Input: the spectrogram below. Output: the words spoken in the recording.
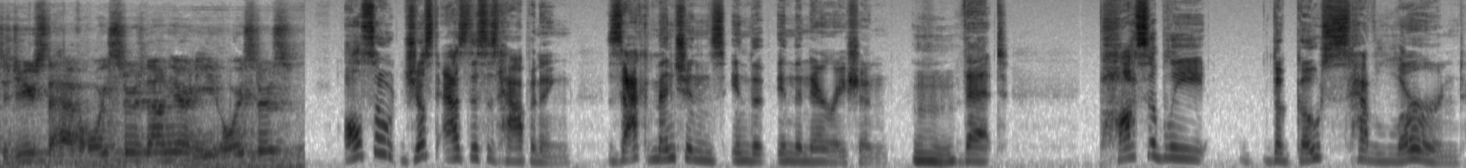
did you used to have oysters down here and eat oysters? Also, just as this is happening, Zak mentions in the in the narration Mm-hmm. that possibly the ghosts have learned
